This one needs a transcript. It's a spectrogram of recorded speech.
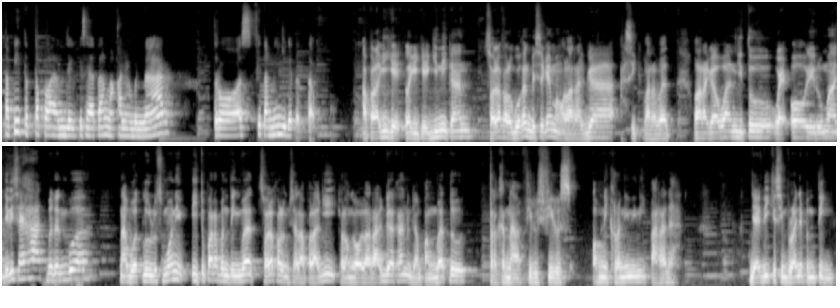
Tapi tetaplah menjaga kesehatan, makan yang benar, terus vitamin juga tetap. apalagi kayak lagi kayak gini kan soalnya kalau gue kan biasanya emang olahraga asik parah banget olahragawan gitu wo di rumah jadi sehat badan gue nah buat lulu semua nih itu para penting banget soalnya kalau misalnya apalagi kalau nggak olahraga kan gampang banget tuh terkena virus-virus omikron ini nih parah dah jadi kesimpulannya penting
